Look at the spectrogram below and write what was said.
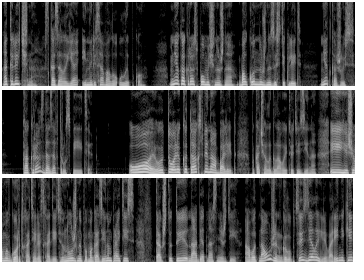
«Отлично», — сказала я и нарисовала улыбку. «Мне как раз помощь нужна, балкон нужно застеклить. Не откажусь. Как раз до завтра успеете». «Ой, у Толика так спина болит», — покачала головой тетя Зина. «И еще мы в город хотели сходить. Нужно по магазинам пройтись. Так что ты на обед нас не жди. А вот на ужин голубцы сделай или вареники.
